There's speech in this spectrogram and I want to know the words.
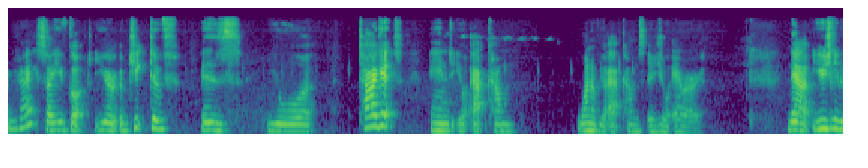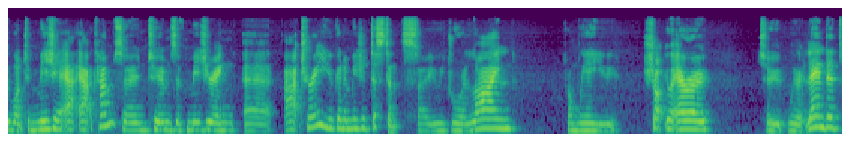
Okay, so you've got your objective is your target, and your outcome, one of your outcomes is your arrow. Now, usually we want to measure our outcome. So in terms of measuring uh, archery, you're going to measure distance. So we draw a line from where you shot your arrow to where it landed,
